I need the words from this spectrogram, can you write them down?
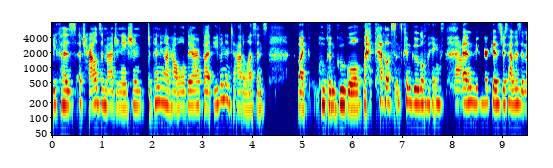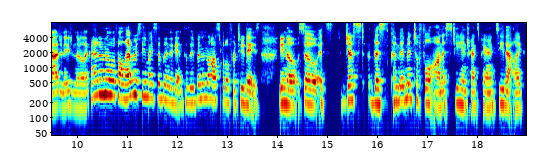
because a child's imagination depending on how old they are but even into adolescence like who can Google, like adolescents can Google things, yeah. and younger kids just have this imagination. They're like, I don't know if I'll ever see my sibling again because they've been in the hospital for two days, you know. So it's just this commitment to full honesty and transparency that like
